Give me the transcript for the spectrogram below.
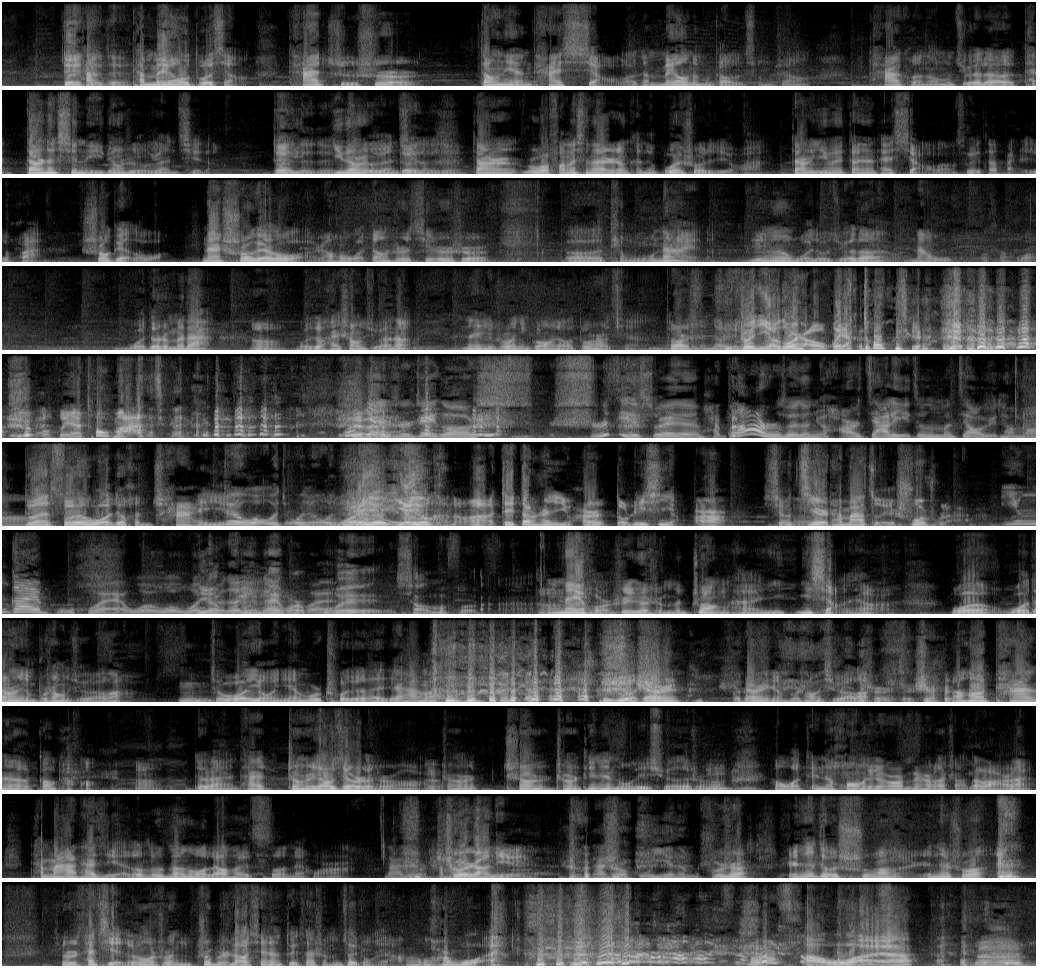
对对对，他没有多想，他只是当年太小了，他没有那么高的情商，他可能觉得他，但是他心里一定是有怨气的，对对对，一定是有怨气的。对对对，但是如果放在现在人肯定不会说这句话，但是因为当年太小了，所以他把这句话说给了我。那说给了我，然后我当时其实是，呃，挺无奈的，因为嗯我就觉得，那我我操我，我就这么大，啊。我就还上学呢，那你说你管我要多少钱？多少钱叫有你说你要多少？我回家偷去，我回家偷妈去。关键是这个十十几岁的还不到二十岁的女孩，家里就那么教育她吗？对，所以我就很诧异。对，我我就我就我觉得这个也也有可能啊，这当时那女孩抖了一心眼儿，想借着他妈嘴说出来。应该不会，我我我觉得应该不会那会儿。不会想那么复杂。啊那会儿是一个什么状态？你你想一下啊，我我当时已经不上学了，嗯，就我有一年不是辍学在家吗？我当时我当时已经不上学了，是是是然后他呢高考，啊，对吧？他正是要劲儿的时候，嗯正是正正是天天努力学的时候，然后我天天晃晃悠悠，没事儿老找他玩儿来，他妈他姐都轮番跟我聊好几次那会儿。那就是说让你，那就是故意那么说。不是，人家就说嘛，人家说，就是他姐就跟我说，你知不知道现在对他什么最重要？我说我呀，我说操我呀，对吧？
